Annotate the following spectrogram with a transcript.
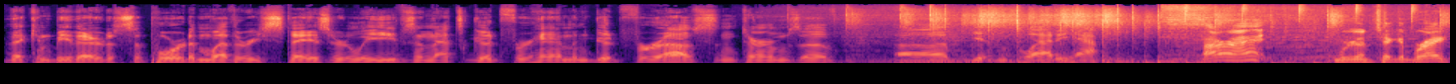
that can be there to support him whether he stays or leaves, and that's good for him and good for us in terms of uh, getting Vladdy happy. All right, we're going to take a break.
